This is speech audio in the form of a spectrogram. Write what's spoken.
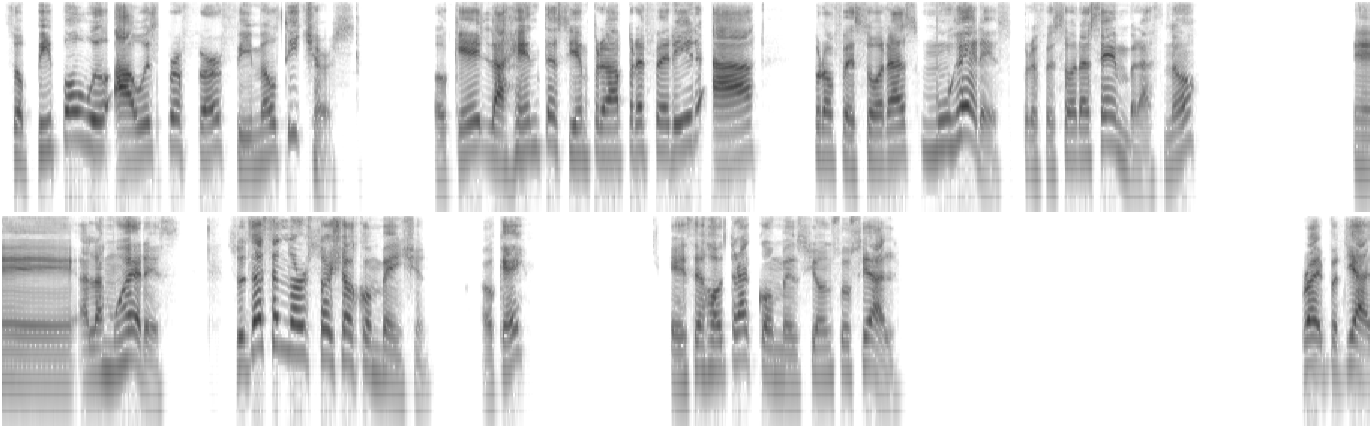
So people will always prefer female teachers. Okay, la gente siempre va a preferir a profesoras mujeres, profesoras hembras, ¿no? Eh, a las mujeres. So that's another social convention. Okay. Esa es otra convención social. Right, but yeah,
